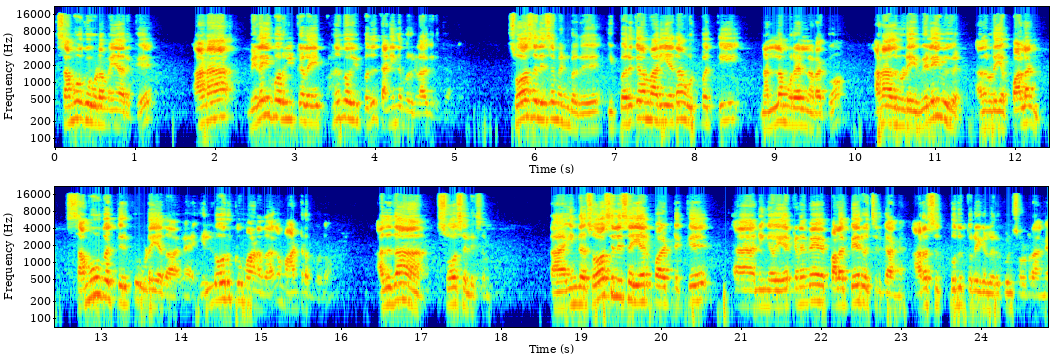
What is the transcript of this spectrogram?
சமூக உடைமையா இருக்கு. ஆனா விளைபொருட்களை அனுபவிப்பது தனிநபர்களாக இருக்காங்க. சோசலிசம் என்பது இப்ப இருக்கிற மாதிரியே தான் உற்பத்தி நல்ல முறையில் நடக்கும். ஆனா அதனுடைய விளைவுகள் அதனுடைய பலன் சமூகத்திற்கு உடையதாக எல்லோருக்குமானதாக மாற்றப்படும். அதுதான் சோசலிசம். இந்த சோசியலிச ஏற்பாட்டுக்கு ஆஹ் நீங்க ஏற்கனவே பல பேர் வச்சிருக்காங்க. அரசு பொதுத்துறைகள் இருக்குன்னு சொல்றாங்க.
